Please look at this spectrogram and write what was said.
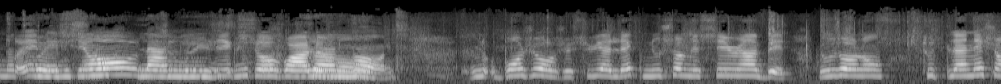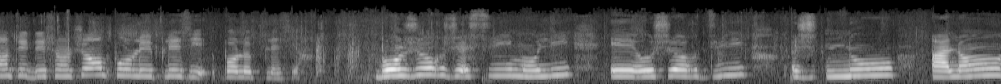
notre, émission, La musique sauvera le monde. bonjour, je suis Alec, nous sommes le C1B. Nous allons toute l'année chanter des chansons pour, les plaisirs, pour le plaisir. Bonjour, je suis Molly et aujourd'hui nous allons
